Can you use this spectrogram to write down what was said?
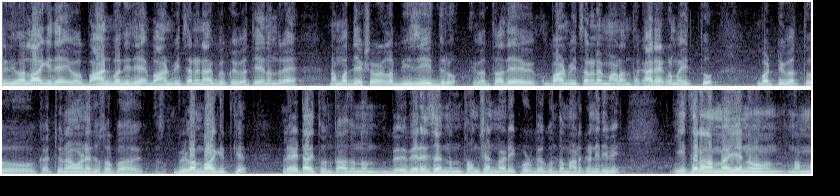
ರಿನ್ಯೂವಲ್ ಆಗಿದೆ, ಇವಾಗ ಬಾಂಡ್ ಬಂದಿದೆ, ಬಾಂಡ್ ವಿತರಣೆ ಆಗಬೇಕು. ಇವತ್ತೇನಂದರೆ ನಮ್ಮ ಅಧ್ಯಕ್ಷರೆಲ್ಲ ಬ್ಯುಸಿ ಇದ್ದರು ಇವತ್ತು ಅದೇ ಬಾಂಡ್ ವಿತರಣೆ ಮಾಡೋಂಥ ಕಾರ್ಯಕ್ರಮ ಇತ್ತು. ಬಟ್ ಇವತ್ತು ಕ ಚುನಾವಣೆದು ಸ್ವಲ್ಪ ವಿಳಂಬ ಆಗಿದ್ದಕ್ಕೆ ಲೇಟ್ ಆಯಿತು ಅಂತ ಅದನ್ನೊಂದು ಬೇರೆ ದಿವಸ ಇನ್ನೊಂದು ಫಂಕ್ಷನ್ ಮಾಡಿ ಕೊಡಬೇಕು ಅಂತ ಮಾಡ್ಕೊಂಡಿದ್ದೀವಿ ಈ ಥರ ನಮ್ಮ ಏನು ನಮ್ಮ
